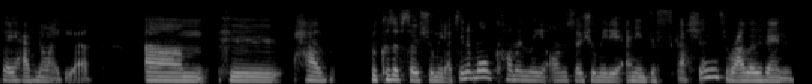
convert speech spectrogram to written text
they have no idea um who have because of social media i've seen it more commonly on social media and in discussions rather than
